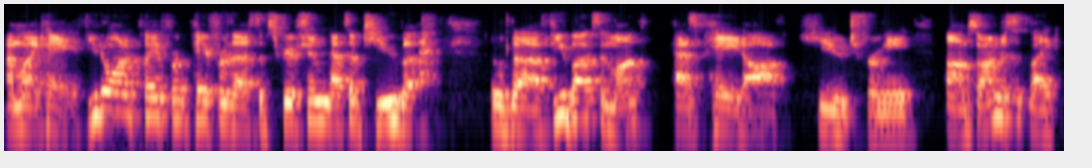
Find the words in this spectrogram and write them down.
I'm like, hey, if you don't want to pay for pay for the subscription, that's up to you. But the few bucks a month has paid off huge for me. Um, so I'm just like,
